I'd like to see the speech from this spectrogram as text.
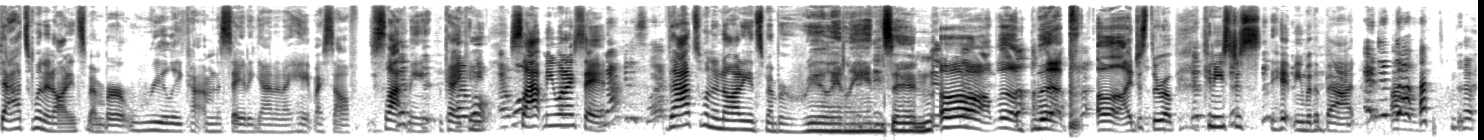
that's when an audience member really. I'm going to say it again, and I hate myself. Slap me, okay? I Can you won't, I won't. slap me when I say it? not gonna slap. That's when an audience member really leans in. Oh, ugh, bleh, ugh, I just threw up. Can you just hit me with a bat? I did Um, not.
